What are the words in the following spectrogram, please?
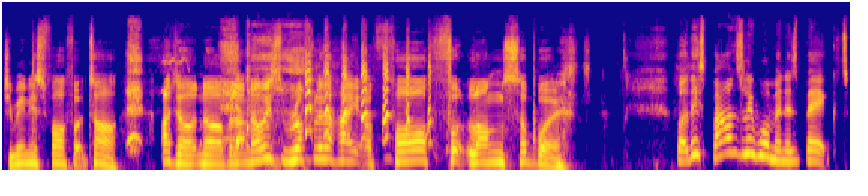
Do you mean he's four foot tall? I don't know, but I know he's roughly the height of four foot long subways. but this Barnsley woman has baked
